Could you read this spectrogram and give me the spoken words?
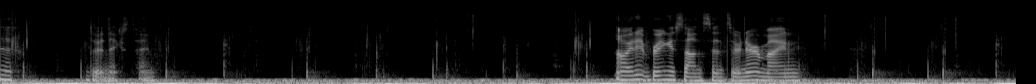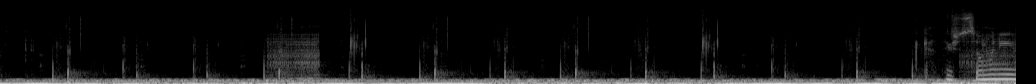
Eh, I'll do it next time. Oh, I didn't bring a sound sensor. Never mind. God, there's so many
